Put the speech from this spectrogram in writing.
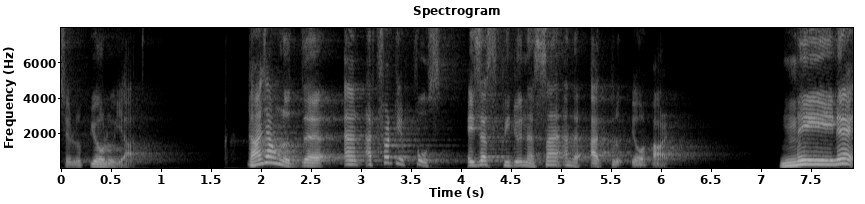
ဆိုလို့ပြောလို့ရတယ်ဒါကြောင့်မလို့ the an attractive force exists between the sun and the earth လို့ပြောထားတယ်နေနဲ့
